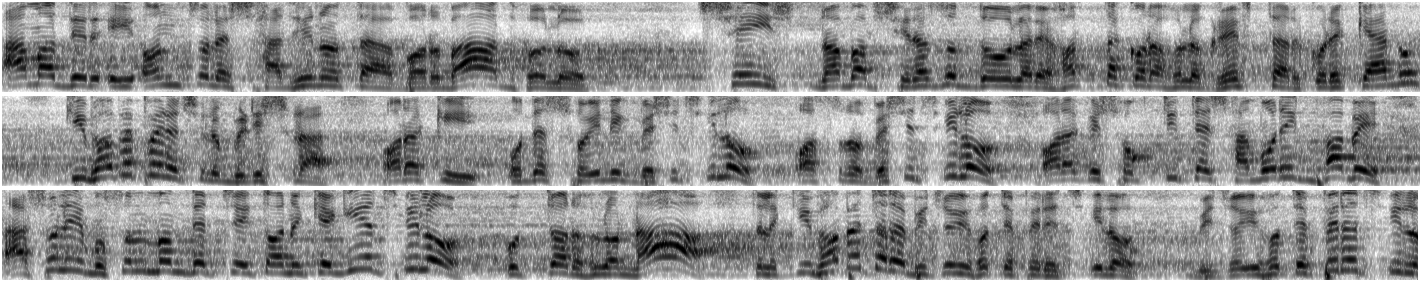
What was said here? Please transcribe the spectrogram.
আমাদের এই অঞ্চলের স্বাধীনতা বরবাদ হলো। সেই নবাব সিরাজউদ্দৌলারে হত্যা করা হলো, গ্রেফতার করে কেন? কীভাবে পেরেছিল ব্রিটিশরা? ওরা কি ওদের সৈনিক বেশি ছিল? অস্ত্র বেশি ছিল? ওরা কি শক্তিতে, সামরিকভাবে আসলে মুসলমানদের চাইতে অনেক এগিয়ে ছিল? উত্তর হলো, না। তাহলে কীভাবে তারা বিজয়ী হতে পেরেছিল? বিজয়ী হতে পেরেছিল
